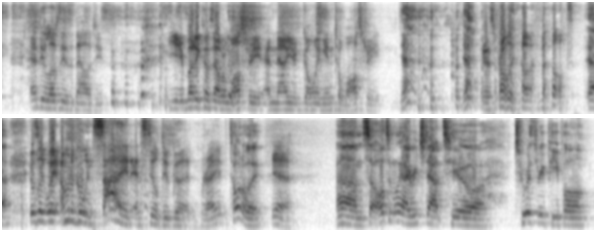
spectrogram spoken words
Andy loves these analogies. Your buddy comes out from Wall Street, and now you're going into Wall Street. Yeah. Yeah. That's probably how it felt. Yeah. It was like, wait, I'm gonna go inside and still do good, right? Totally. Yeah. Um, so ultimately, I reached out to two or three people.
